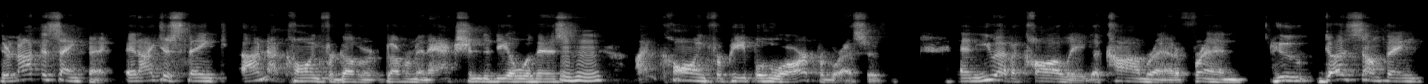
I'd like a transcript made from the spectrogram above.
They're not the same thing. And I just think I'm not calling for government government action to deal with this. Mm-hmm. I'm calling for people who are progressive. And you have a colleague, a comrade, a friend who does something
